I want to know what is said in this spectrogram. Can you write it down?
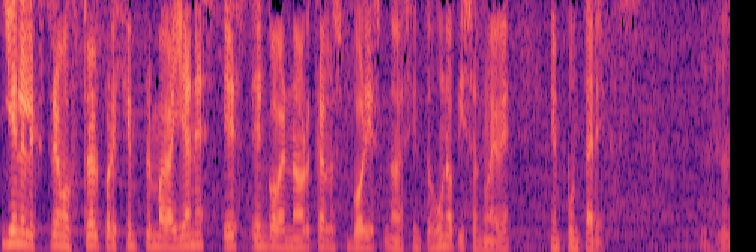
Y en el extremo austral, por ejemplo, en Magallanes, es en Gobernador Carlos Boris 901, piso 9, en Punta Arenas. Ujú.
